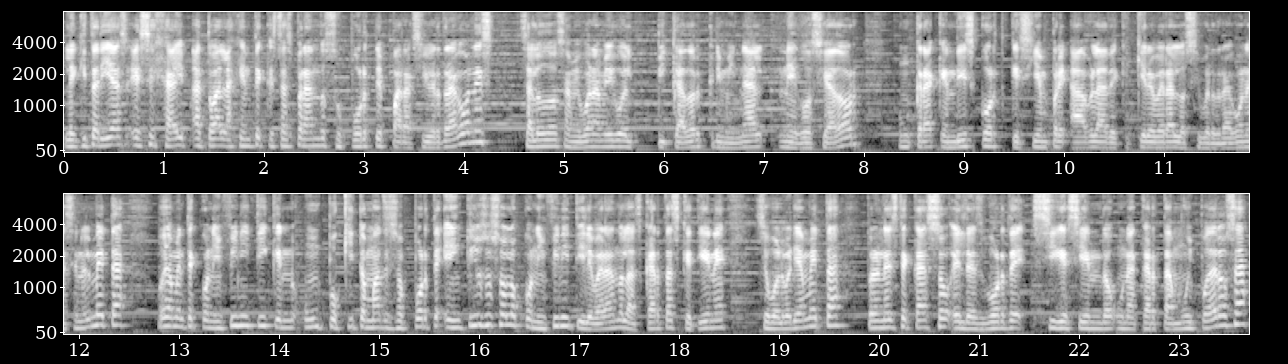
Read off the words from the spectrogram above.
le quitarías ese hype a toda la gente que está esperando soporte para ciberdragones. Saludos a mi buen amigo el picador criminal negociador un crack en Discord que siempre habla de que quiere ver a los ciberdragones en el meta. Obviamente con Infinity, que un poquito más de soporte, e incluso solo con Infinity liberando las cartas que tiene, se volvería meta. Pero en este caso, el desborde sigue siendo una carta muy poderosa.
